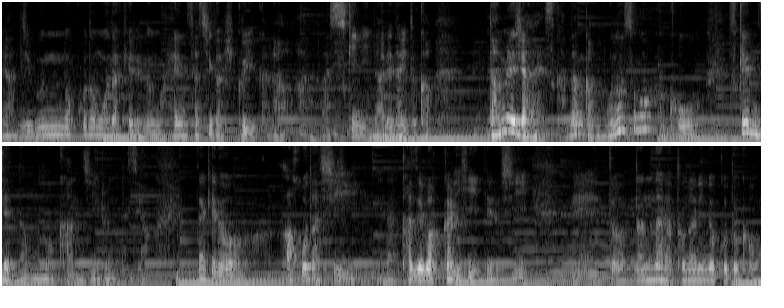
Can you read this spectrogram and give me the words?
いや自分の子供だけれども偏差値が低いから好きになれないとかダメじゃないですか。なんかものすごくこう不健全なものを感じるんですよ。だけどアホだし風ばっかりひいてるし、えーと、なんなら隣の子とかを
